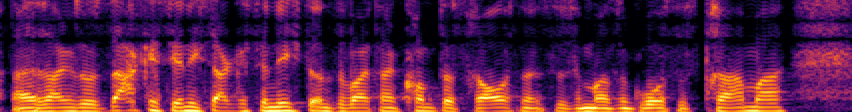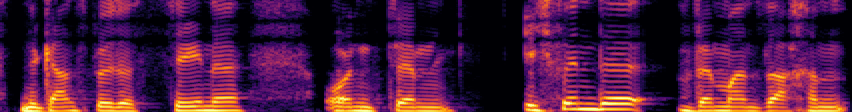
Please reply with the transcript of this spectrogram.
Und dann sagen so, sag es ja nicht, sag es ja nicht und so weiter. Dann kommt das raus und dann ist es immer so ein großes Drama. Eine ganz blöde Szene. Und ähm, ich finde, wenn man Sachen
